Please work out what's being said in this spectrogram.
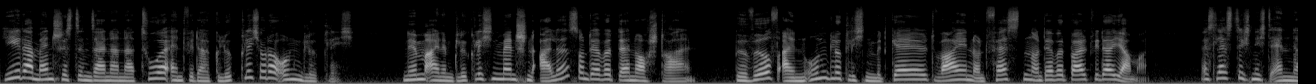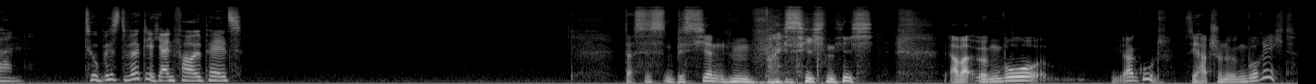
Jeder Mensch ist in seiner Natur entweder glücklich oder unglücklich. Nimm einem glücklichen Menschen alles und er wird dennoch strahlen. Bewirf einen Unglücklichen mit Geld, Wein und Festen und er wird bald wieder jammern. Es lässt sich nicht ändern. Du bist wirklich ein Faulpelz. Das ist ein bisschen, hm, weiß ich nicht. Aber irgendwo, ja gut, sie hat schon irgendwo recht.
